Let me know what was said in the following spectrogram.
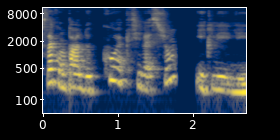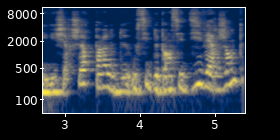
C'est pour ça qu'on parle de coactivation et que les, chercheurs parlent aussi de pensée divergente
